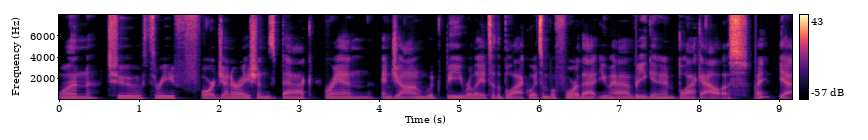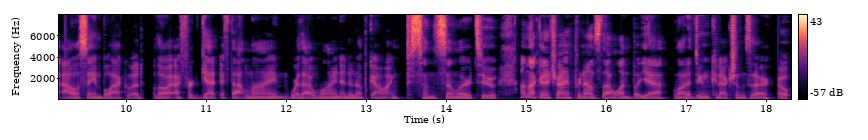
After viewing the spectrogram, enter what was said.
one, two, three, four generations back, Bran and Jon would be related to the Blackwoods. And before that, you have Regan and Black Alice, right? Yeah, Alysanne Blackwood. Although I forget if that line, where that line ended up going. Something similar to, I'm not going to try and pronounce that one, but yeah, a lot of Dune connections there. Oh,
